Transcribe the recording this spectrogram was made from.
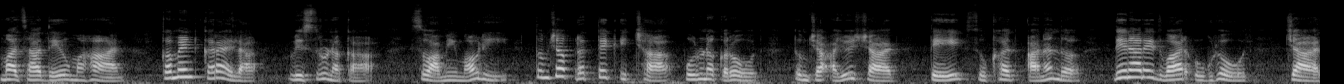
माझा देव महान कमेंट करायला विसरू नका. स्वामी माऊली तुमच्या प्रत्येक इच्छा पूर्ण करोत तुमच्या आयुष्यात ते सुखद आनंद देणारे द्वार उघडोत ज्यात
